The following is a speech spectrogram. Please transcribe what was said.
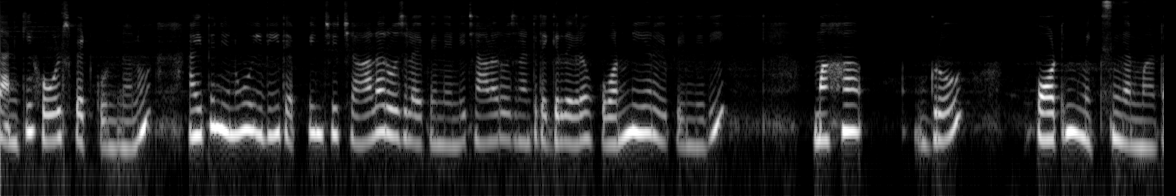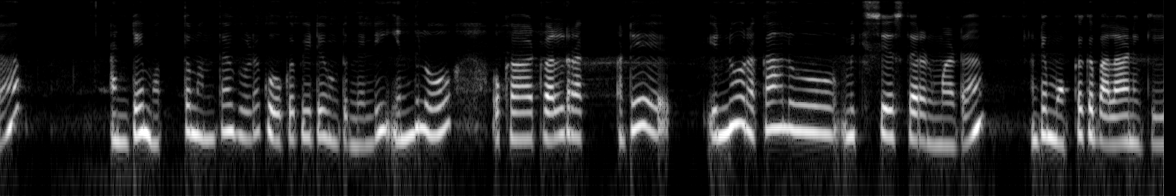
దానికి హోల్స్ పెట్టుకుంటున్నాను. అయితే నేను ఇది తెప్పించి చాలా రోజులు అయిపోయిందండి. చాలా రోజులు అంటే దగ్గర దగ్గర ఒక వన్ ఇయర్ అయిపోయింది ఇది. మహా గ్రో పాటింగ్ మిక్సింగ్ అనమాట అంటే మొత్తం అంతా కూడా కోకోపీటే ఉంటుందండి. ఇందులో ఒక ట్వెల్వ్ రక్ అంటే ఎన్నో రకాలు మిక్స్ చేస్తారనమాట అంటే మొక్కకి బలానికి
